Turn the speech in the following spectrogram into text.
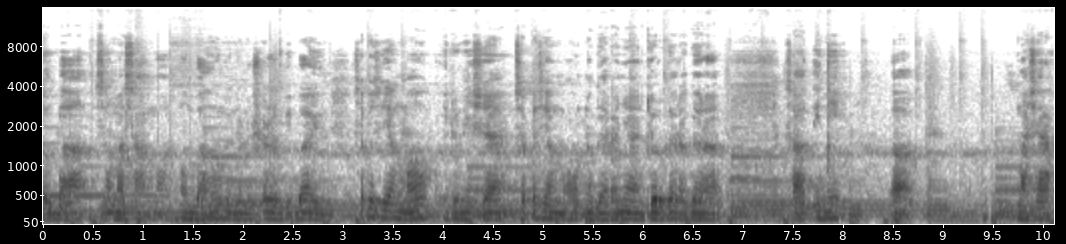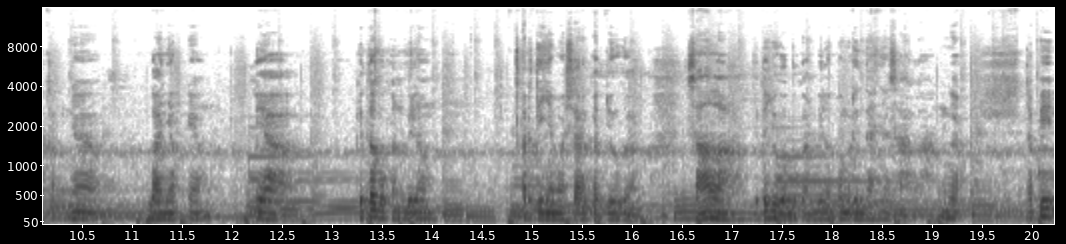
coba sama-sama membangun Indonesia lebih baik. Siapa sih yang mau Indonesia? Siapa sih yang mau negaranya hancur gara-gara saat ini uh, masyarakatnya banyak yang ya kita bukan bilang artinya masyarakat juga salah. Kita juga bukan bilang pemerintahnya salah enggak. Tapi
